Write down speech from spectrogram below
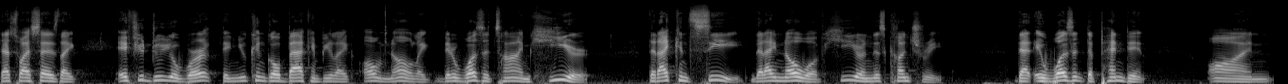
That's why I says like, if you do your work, then you can go back and be like, oh no, like there was a time here that I can see that I know of here in this country that it wasn't dependent on.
